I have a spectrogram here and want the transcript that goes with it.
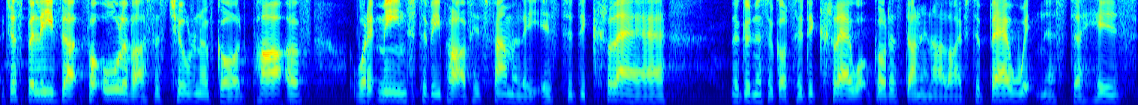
I just believe that for all of us as children of God, part of what it means to be part of his family is to declare the goodness of God, to declare what God has done in our lives, to bear witness to his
